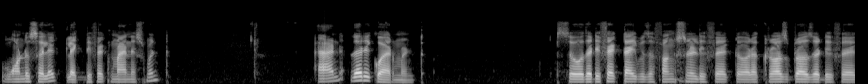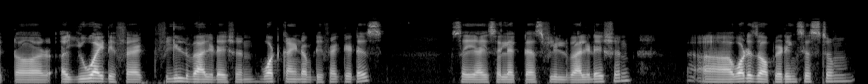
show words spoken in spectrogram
want to select like defect management and the requirement. So the defect type is a functional defect or a cross-browser defect or a UI defect, field validation, what kind of defect it is. Say I select as field validation. Uh, what is the operating system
